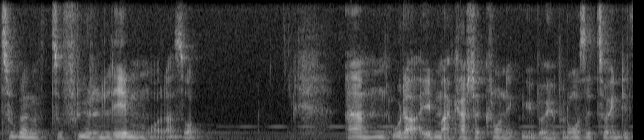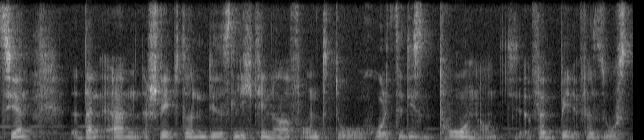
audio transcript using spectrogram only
Zugang zu früheren Leben oder so, ähm, oder eben Akasha-Chroniken über Hypnose zu indizieren, dann ähm, schwebst du in dieses Licht hinauf und du holst dir diesen Ton und versuchst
